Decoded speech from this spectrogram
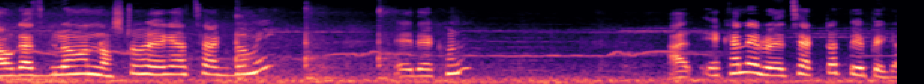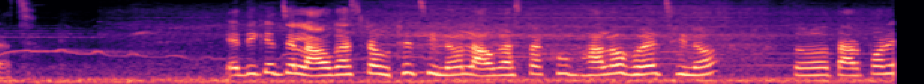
লাউ গাছগুলো আমার নষ্ট হয়ে গেছে একদমই। এই দেখুন। আর এখানে রয়েছে একটা পেঁপে গাছ। এদিকে যে লাউ গাছটা উঠেছিল, লাউ গাছটা খুব ভালো হয়েছিল। তো তারপরে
